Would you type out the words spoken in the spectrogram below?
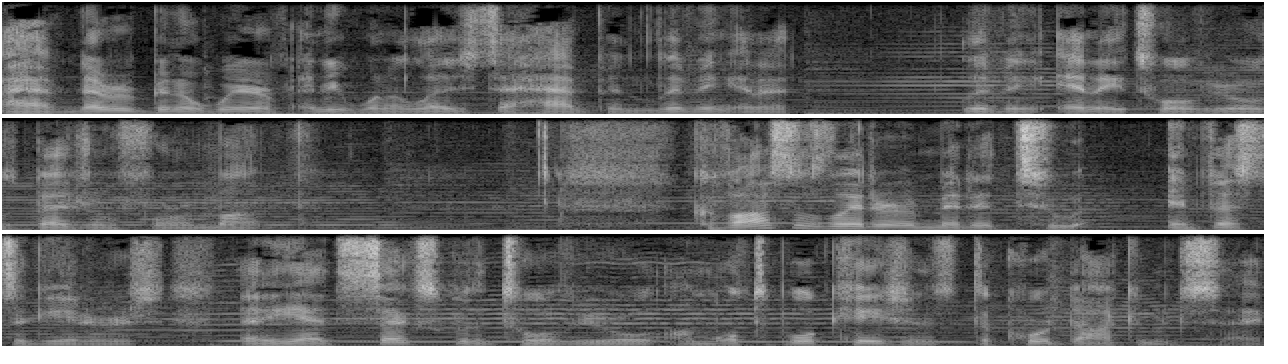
I have never been aware of anyone alleged to have been living in a living in a 12-year-old's bedroom for a month. Cavazos later admitted to investigators that he had sex with a 12-year-old on multiple occasions, the court documents say.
